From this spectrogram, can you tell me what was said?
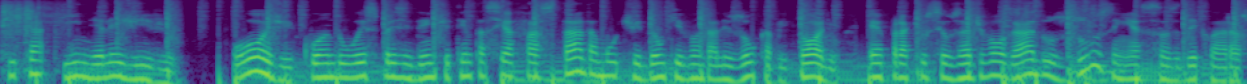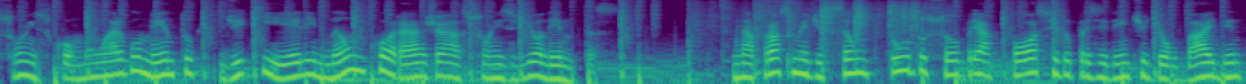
fica inelegível. Hoje, quando o ex-presidente tenta se afastar da multidão que vandalizou o Capitólio, é para que os seus advogados usem essas declarações como um argumento de que ele não encoraja ações violentas. Na próxima edição, tudo sobre a posse do presidente Joe Biden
